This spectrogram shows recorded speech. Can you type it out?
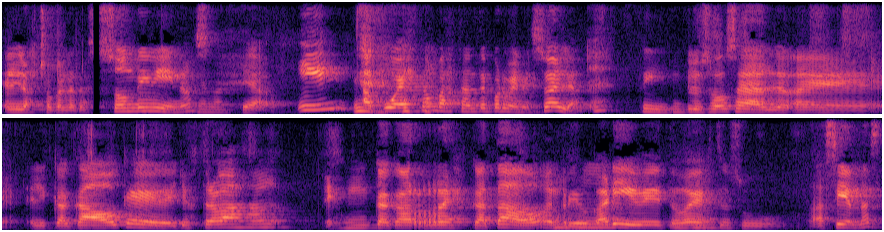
Los chocolates son divinos Demasiado. y apuestan bastante por Venezuela. Sí. Incluso, o sea, el, eh, el cacao que ellos trabajan es un cacao rescatado en Río Ujú, Caribe y todo esto en sus haciendas.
